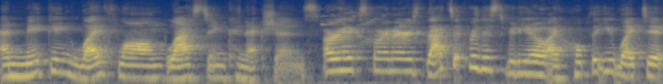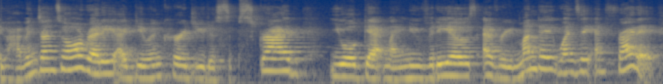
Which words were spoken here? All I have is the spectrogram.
and making lifelong, lasting connections. All right, Explorers, that's it for this video. I hope that you liked it. If you haven't done so already, I do encourage you to subscribe. You will get my new videos every Monday, Wednesday, and Friday.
